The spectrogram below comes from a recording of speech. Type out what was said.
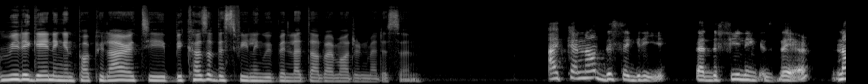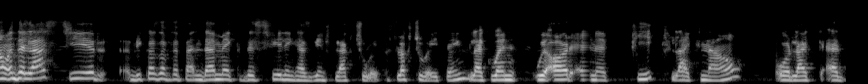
really gaining in popularity because of this feeling we've been let down by modern medicine i cannot disagree that the feeling is there now, in the last year, because of the pandemic, this feeling has been fluctuate, fluctuating. Like when we are in a peak, like now, or like at,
